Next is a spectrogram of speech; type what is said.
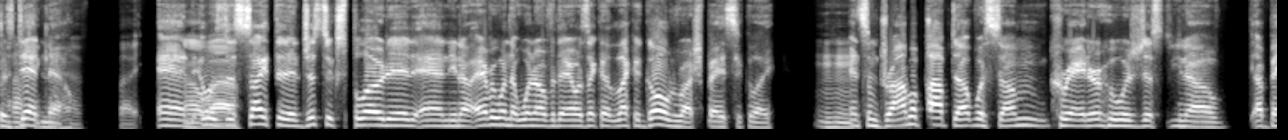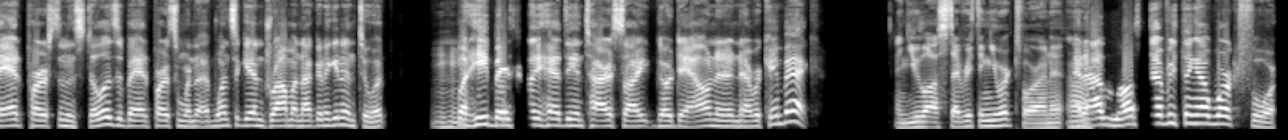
It's dead now but and Oh, it was wow. the site that had just exploded and you know everyone that went over there was like a like a gold rush basically Mhm. and some drama popped up with some creator who was just you know a bad person and still is a bad person we're not, once again drama not going to get into it Mhm. but he basically had the entire site go down and it never came back and you lost everything you worked for on it. and? I lost everything I worked for.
